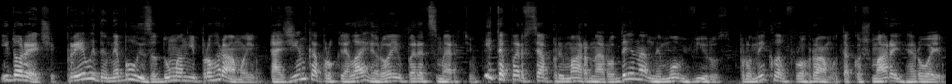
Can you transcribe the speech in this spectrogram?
і до речі, привиди не були задумані програмою. Та жінка прокляла героїв перед смертю. І тепер вся примарна родина, немов вірус, проникла в програму та кошмарить героїв.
